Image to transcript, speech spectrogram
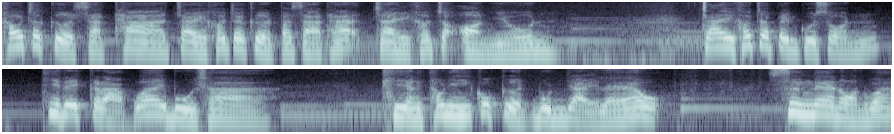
เขาจะเกิดศรัทธา ใจเขาจะเกิดประสาทะใจเขาจะอ่อนโยน ใจเขาจะเป็นกุศลที่ได้กราบไหว้บูชา เพียงเท่านี้ก็เกิดบุญใหญ่แล้ว ซึ่งแน่นอนว่า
